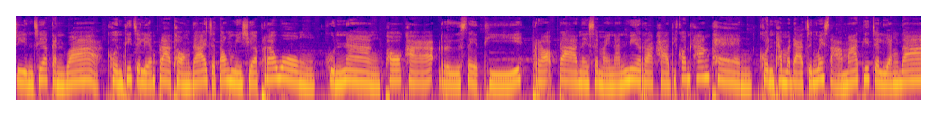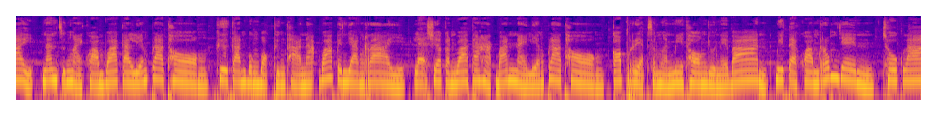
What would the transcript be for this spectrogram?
จีนเชื่อกันว่า คนที่จะเลี้ยงปลาทองได้จะต้องมีเชื้อพระวงศ์ขุนนาง พ่อค้า หรือเศรษฐี เพราะปลาในสมัยนั้นมีราคาที่ค่อนข้างแพง คนธรรมดาจึงไม่สามารถที่จะเลี้ยงได้ นั่นจึงหมายความว่าการเลี้ยงปลาทอง คือการบ่งบอกถึงฐานะว่าเป็นอย่างไร และเชื่อกันว่าถ้าหากบ้านไหนเลี้ยงปลาทอง ก็เปรียบเสมือนมีทองอยู่ในบ้าน มีแต่ความร่มเย็น โชคลา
